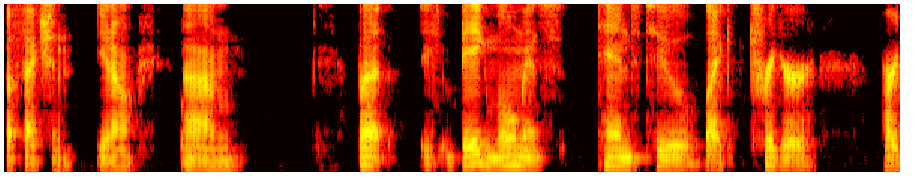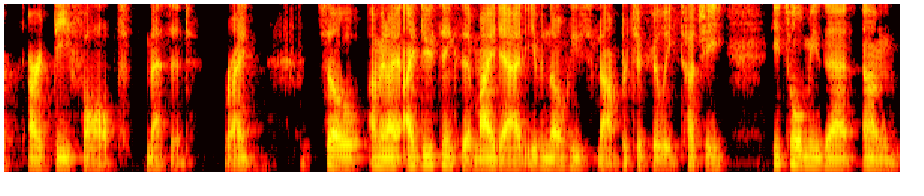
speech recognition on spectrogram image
affection you know? Um, but big moments tend to like trigger our our default method right? So i mean I, I do think that my dad even though he's not particularly touchy he told me that um,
